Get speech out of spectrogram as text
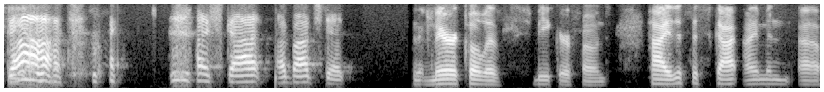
Scott. Hi, Scott. I botched it. The miracle of speakerphones. Hi, this is Scott. I'm in uh,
